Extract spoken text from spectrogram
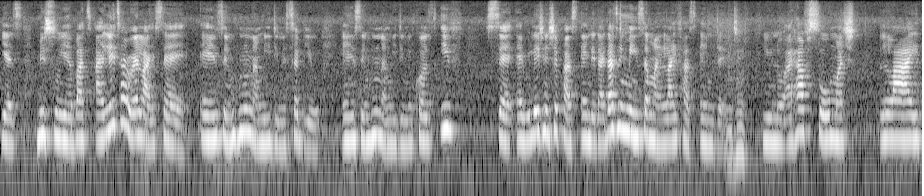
Yes, Miss Sunye, but I later realized say nsɛnhunu na medi ne sɛbio nsɛnhunu na medi ne because if say a relationship has ended that doesn't mean say my life has ended. Mm-hmm. You know i have so much light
